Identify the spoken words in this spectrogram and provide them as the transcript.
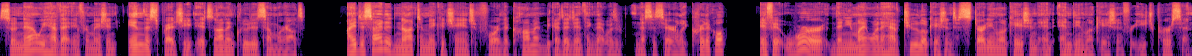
So now we have that information in the spreadsheet. It's not included somewhere else. I decided not to make a change for the comment because I didn't think that was necessarily critical. If it were, then you might want to have two locations, starting location and ending location for each person.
